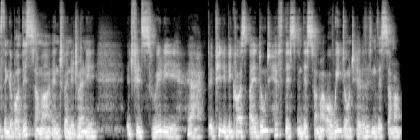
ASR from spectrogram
think about this summer in 2020, it feels really yeah a pity because I don't have this in this summer, or we don't have this in this summer.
